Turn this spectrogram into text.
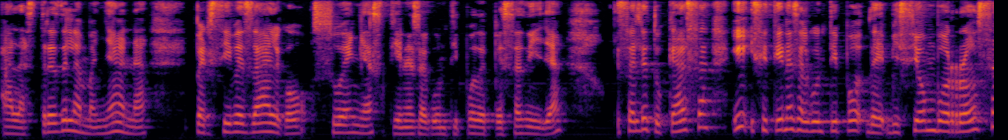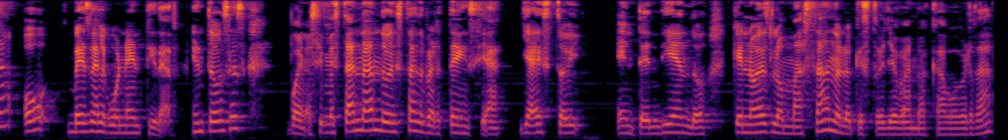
a las 3 de la mañana percibes algo, sueñas, tienes algún tipo de pesadilla, sal de tu casa y si tienes algún tipo de visión borrosa o ves alguna entidad. Entonces, bueno, si me están dando esta advertencia, ya estoy entendiendo que no es lo más sano lo que estoy llevando a cabo, ¿verdad?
